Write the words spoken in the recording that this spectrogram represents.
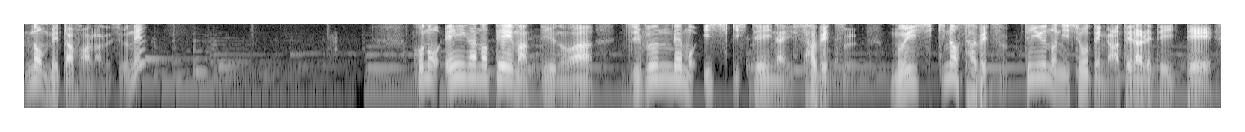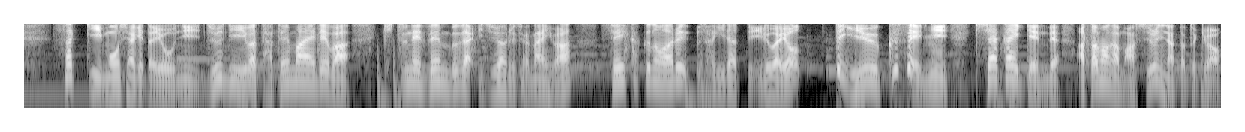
のメタファーなんですよね。この映画のテーマっていうのは自分でも意識していない差別無意識の差別っていうのに焦点が当てられていてさっき申し上げたようにジュディは建前では狐全部が意地悪じゃないわ。性格の悪いウサギだっているわよ。っていうくせに記者会見で頭が真っ白になった時は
